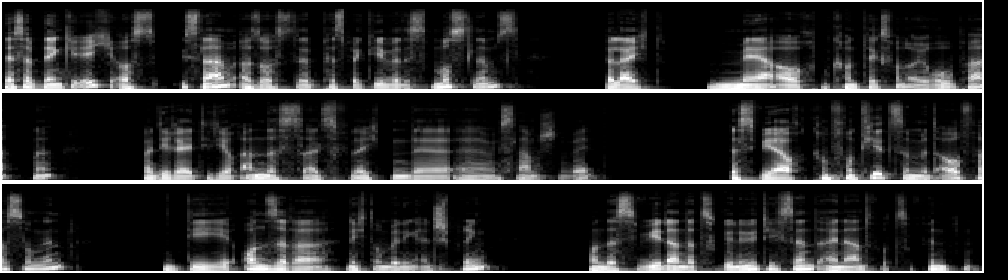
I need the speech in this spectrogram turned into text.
Deshalb denke ich aus Islam, also aus der Perspektive des Muslims, vielleicht mehr auch im Kontext von Europa, ne? weil die Realität ja auch anders ist als vielleicht in der äh, islamischen Welt, dass wir auch konfrontiert sind mit Auffassungen, die unserer nicht unbedingt entspringen und dass wir dann dazu genötigt sind, eine Antwort zu finden.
